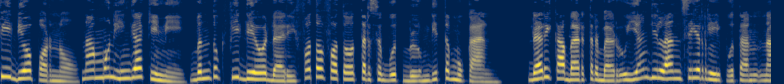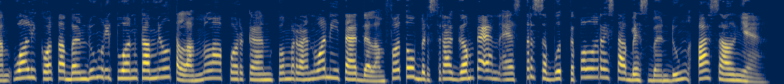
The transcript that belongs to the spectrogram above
video porno. Namun hingga kini, bentuk video dari foto-foto tersebut belum ditemukan. Dari kabar terbaru yang dilansir Liputan 6, Wali Kota Bandung Ridwan Kamil telah melaporkan pemeran wanita dalam foto berseragam PNS tersebut ke Polrestabes Bandung, pasalnya.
